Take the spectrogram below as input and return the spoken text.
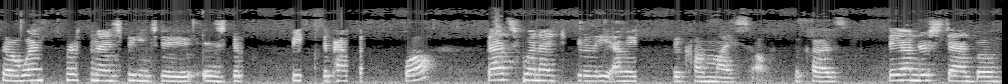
So when the person I'm speaking to is speaking Japanglish well, that's when I truly am able to become myself because they understand both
